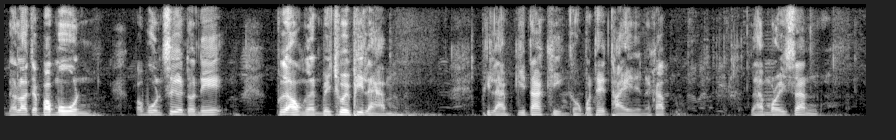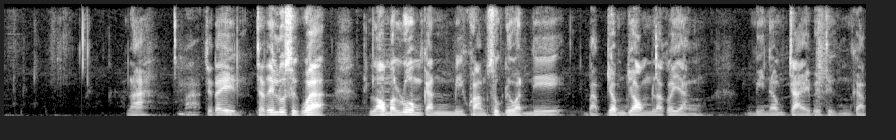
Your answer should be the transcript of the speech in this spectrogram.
เดี๋ยวเราจะประมูล ประมูลเสื้อตัวนี้ เพื่อเอาเงินไปช่วยพี่แหลม พี่แหลมกีตาร์คิงของประเทศไทยเนี่ยนะครับ แหลมมอริสันนะมาจะได้จะได้รู้สึกว่าเรามาร่วมกันมีความสุขในวันนี้ แบบย่อมย่อมๆแล้วก็ยังมีน้ำใจไปถึงกับ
